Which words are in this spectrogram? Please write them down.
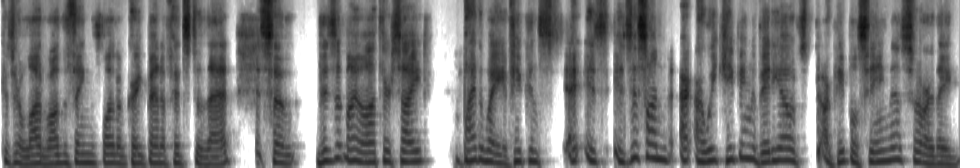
because there are a lot of other things, a lot of great benefits to that. So visit my author site. By the way, if you can, is is this on? Are we keeping the video? Are people seeing this, or are they?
